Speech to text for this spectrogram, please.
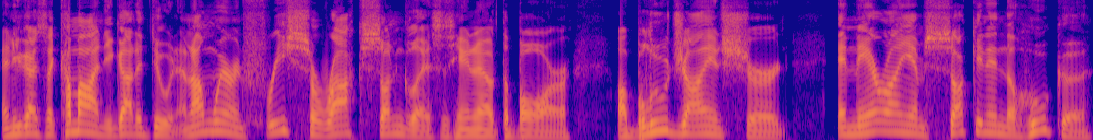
And you guys like, come on, you got to do it. And I'm wearing free Ciroc sunglasses handed out at the bar, a blue Giants shirt, and there I am sucking in the hookah.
